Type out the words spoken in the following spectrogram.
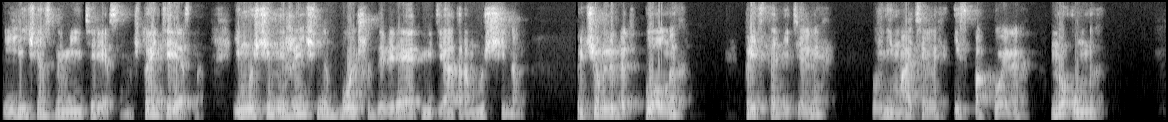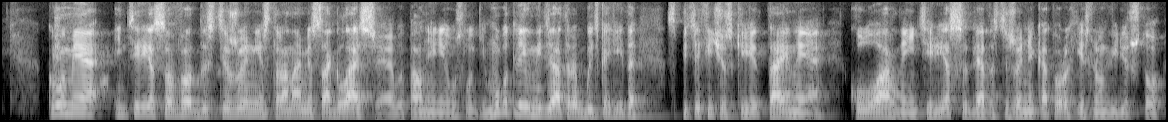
личностными интересами. Что интересно, и мужчины, и женщины больше доверяют медиаторам мужчинам, причем любят полных, представительных, внимательных и спокойных, но умных. Кроме интереса в достижении сторонами согласия выполнения услуги, могут ли у медиатора быть какие-то специфические тайные кулуарные интересы, для достижения которых, если он видит, что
